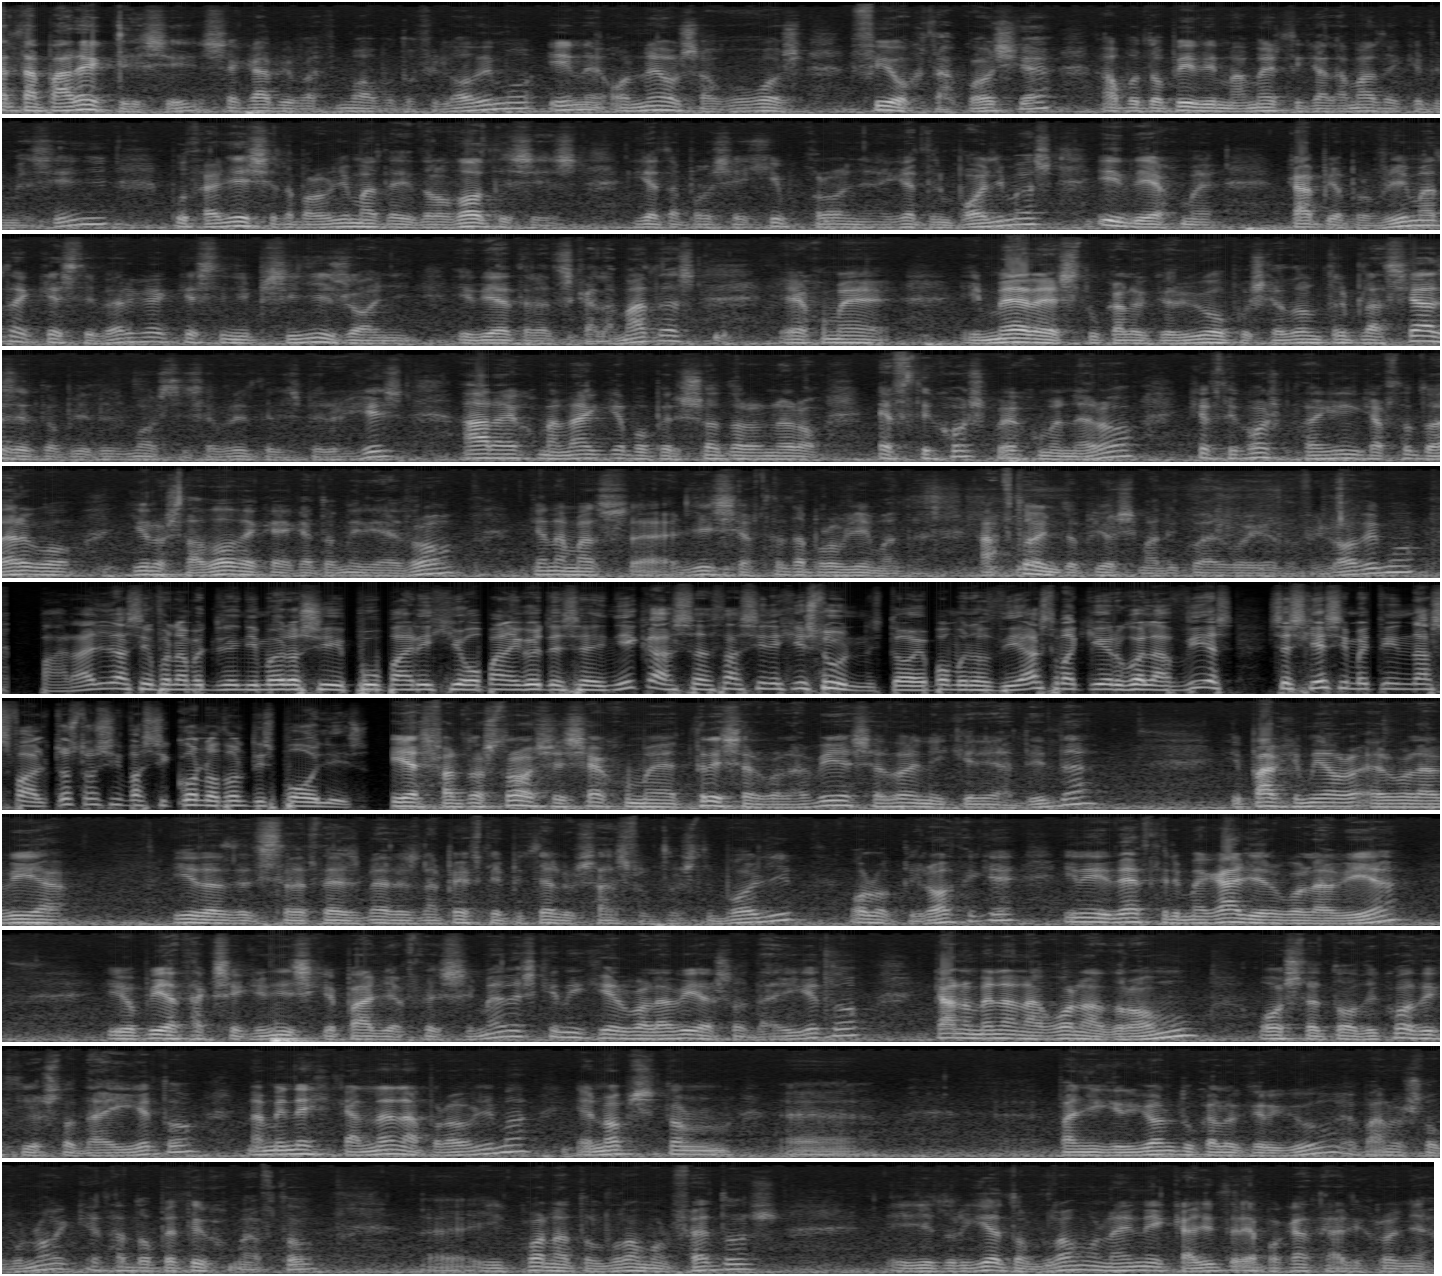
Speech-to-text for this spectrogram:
κατά παρέκκληση σε κάποιο βαθμό από το Φιλόδημο είναι ο νέος αγωγός ΦΙ 800 από το πίδημα μέχρι την Καλαμάτα και τη Μεσίνη που θα λύσει τα προβλήματα υδροδότησης για τα προσεχή χρόνια για την πόλη μας. Ήδη έχουμε κάποια προβλήματα και στη Βέργα και στην υψηλή ζώνη ιδιαίτερα της Καλαμάτας. Έχουμε ημέρες του καλοκαιριού όπου σχεδόν τριπλασιάζεται ο πληθυσμός της ευρύτερης περιοχής άρα έχουμε ανάγκη από περισσότερο νερό. Ευτυχώς που έχουμε νερό και ευτυχώς που θα γίνει και αυτό το έργο γύρω στα 12 εκατομμύρια ευρώ για να μας ε, λύσει αυτά τα προβλήματα. Αυτό είναι το πιο σημαντικό έργο για το Φιλόδημο. Παράλληλα, σύμφωνα με την ενημέρωση που παρείχε ο Παναγιώτης Νίκας, θα συνεχιστούν το επόμενο διάστημα και οι εργολαβίες σε σχέση με την ασφαλτόστρωση βασικών οδών της πόλης. Οι ασφαλτοστρώσεις έχουμε τρεις εργολαβίες, εδώ είναι η κυρία Ντίντα. Υπάρχει μια εργολαβία Είδατε τις τελευταίες μέρες να πέφτει επιτέλους άσφαλτο στην πόλη, ολοκληρώθηκε. Είναι η δεύτερη μεγάλη εργολαβία η οποία θα ξεκινήσει και πάλι αυτές τις ημέρες και είναι και η εργολαβία στον Ταΐγετο. Κάνουμε έναν αγώνα δρόμου ώστε το οδικό δίκτυο στον Ταΐγετο να μην έχει κανένα πρόβλημα εν ώψη των ε, πανηγυριών του καλοκαιριού επάνω στο βουνό και θα το πετύχουμε αυτό. Ε, η εικόνα των δρόμων φέτος, η λειτουργία των δρόμων να είναι η καλύτερη από κάθε άλλη χρονιά.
